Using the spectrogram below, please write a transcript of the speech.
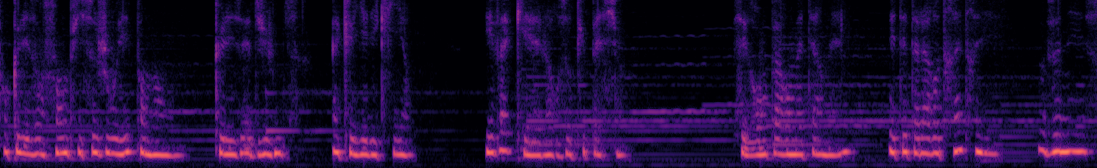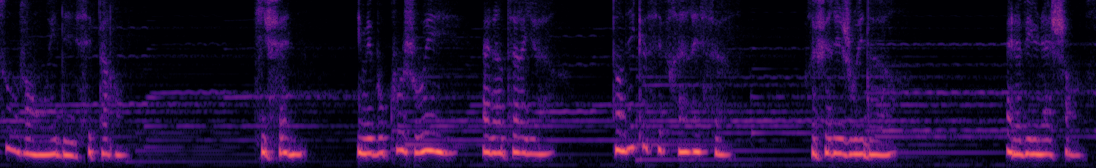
pour que les enfants puissent jouer pendant que les adultes accueillaient les clients et vaquaient à leurs occupations. Ses grands-parents maternels étaient à la retraite et venait souvent aider ses parents. Tiphaine aimait beaucoup jouer à l'intérieur, tandis que ses frères et sœurs préféraient jouer dehors. Elle avait eu la chance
